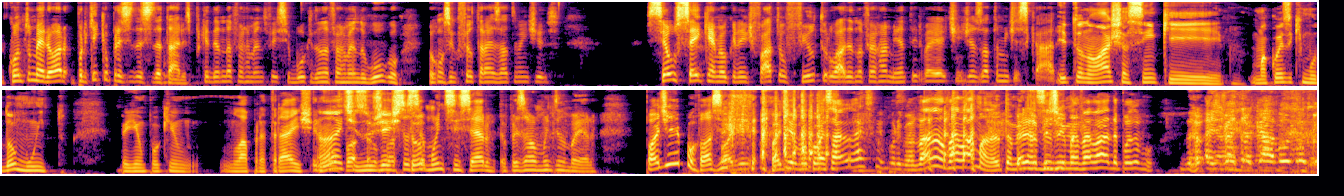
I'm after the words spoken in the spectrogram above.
E quanto melhor. Por que, que eu preciso desses detalhes? Porque dentro da ferramenta do Facebook, dentro da ferramenta do Google, eu consigo filtrar exatamente isso. Se eu sei quem é meu cliente de fato, eu filtro lá dentro da ferramenta e ele vai atingir exatamente esse cara. E tu não acha assim que uma coisa que mudou muito? Peguei um pouquinho lá pra trás. Irmão, Antes o eu Posso gestor. ser muito sincero, eu precisava muito ir no banheiro. Pode ir, pô. Posso ir? Pode ir, pode ir, eu vou começar. Sim, por enquanto. Vai, não, vai lá, mano. Eu também Melhor preciso ir, mas vai lá, depois eu vou. A gente vai trocar, vamos trocar.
